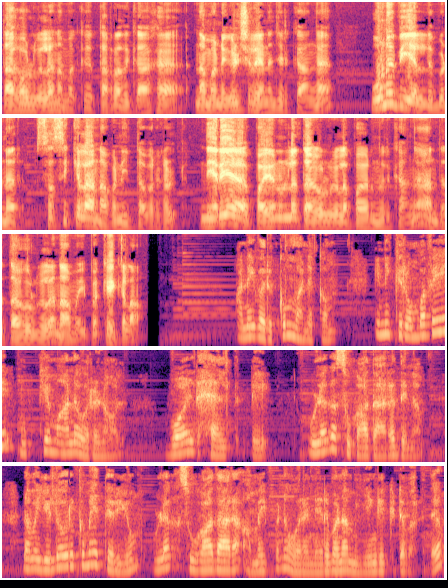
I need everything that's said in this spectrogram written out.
தகவல்களை நமக்கு தர்றதுக்காக நம்ம நிகழ்ச்சியில் இணைஞ்சிருக்காங்க. உணவியல் நிபுணர் சசிகலா நவநீத் அவர்கள். நிறைய பயனுள்ள தகவல்களை பகிர்ந்திருக்காங்க. அந்த தகவல்களை நாம இப்ப கேட்கலாம். அனைவருக்கும் வணக்கம். இன்னைக்கு ரொம்பவே முக்கியமான ஒரு நாள். வேர்ல்ட் ஹெல்த் டே உலக சுகாதார தினம். நம்ம எல்லோருக்குமே தெரியும் உலக சுகாதார அமைப்புன்னு ஒரு நிறுவனம் இயங்கிக்கிட்டு வருது.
